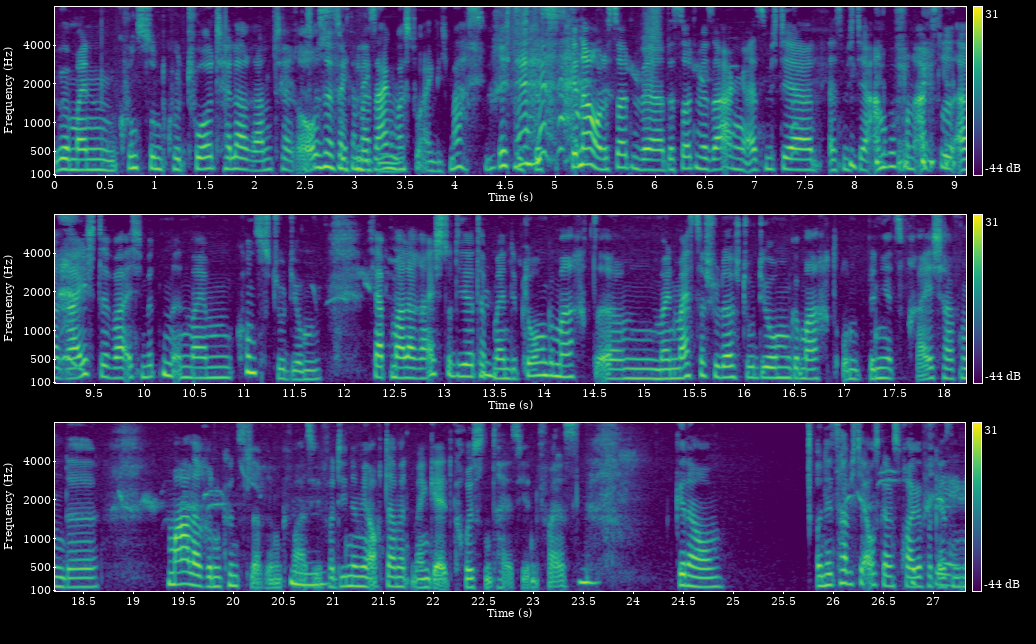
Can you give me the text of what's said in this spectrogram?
über meinen Kunst- und Kulturtellerrand heraus. Das müssen wir vielleicht nochmal sagen, was du eigentlich machst. Ne? Richtig, das, genau, das sollten wir, das sollten wir sagen. Als mich der, als mich der Anruf von Axel erreichte, war ich mitten in meinem Kunststudium. Ich habe Malerei studiert, habe hm. mein Diplom gemacht, ähm, mein Meisterschülerstudium gemacht und bin jetzt freischaffende Malerin, Künstlerin quasi. Mhm. Verdiene mir auch damit mein Geld, größtenteils jedenfalls. Mhm. Genau. Und jetzt habe ich die Ausgangsfrage geprägt. vergessen.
